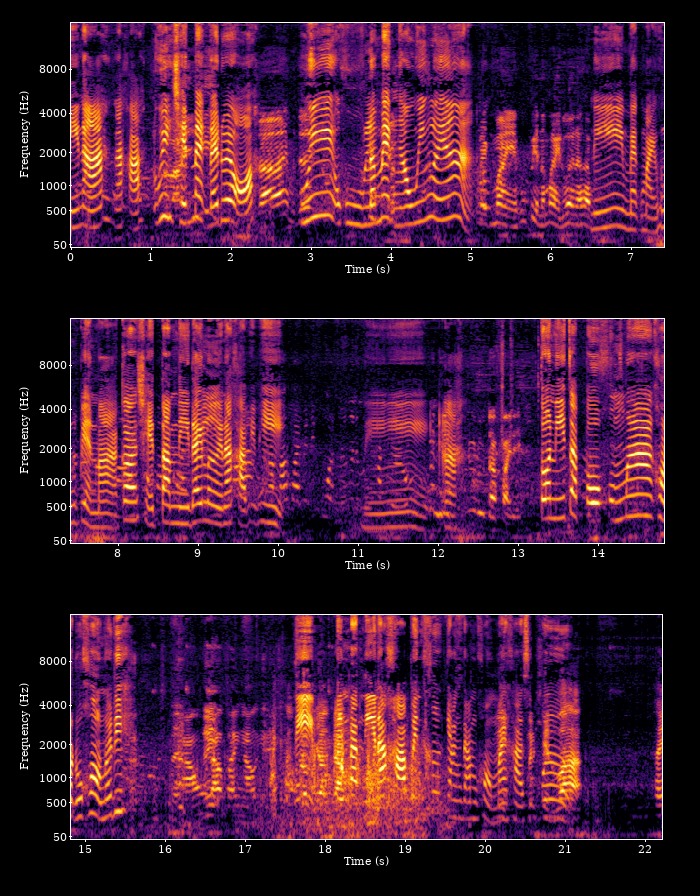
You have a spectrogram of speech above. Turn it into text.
นี้นะนะคะ อุ้ยเช็ดแม็กได้ด้วยเหรอ ได้มันได้อุ้ยโอ้โหแล้วแม็กเงาวิ้งเลยอะแม็กใหม่เพิ่งเปลี่ยนน้ำใหม่ด้วยนะครับนี่แม็กใหม่เพิ่งเปลี่ยนมาก็เช็ดตามนี้ได้เลยนะคะพี่ๆนี่อะดูดูตาไฟดิตัวนี้จัดโปรคุ้มมากขอดูของหน่อยดิ เงาตาไฟเงานี่เป็นแบบนี้นะคะ เป็นเครื่องยางดำของไมค์คามัซินเปเขีอยนร์ว่า ให้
